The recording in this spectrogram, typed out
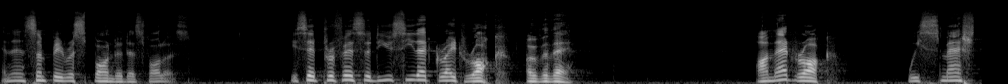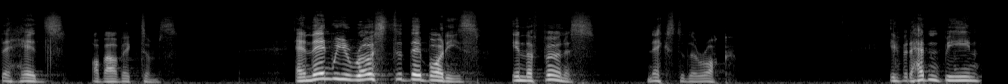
and then simply responded as follows He said, Professor, do you see that great rock over there? On that rock, we smashed the heads of our victims. And then we roasted their bodies in the furnace next to the rock. If it hadn't been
